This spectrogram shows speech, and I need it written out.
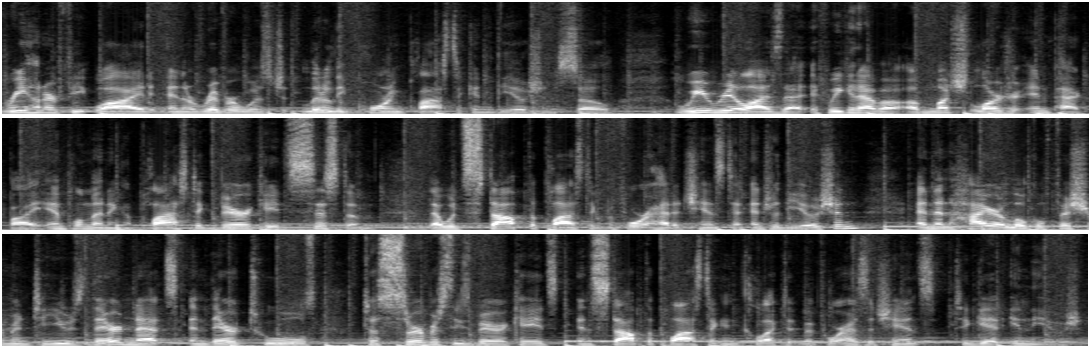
300 feet wide, and the river was literally pouring plastic into the ocean. So we realized that if we could have a, a much larger impact by implementing a plastic barricade system that would stop the plastic before it had a chance to enter the ocean, and then hire local fishermen to use their nets and their tools to service these barricades and stop the plastic and collect it before it has a chance to get in the ocean.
